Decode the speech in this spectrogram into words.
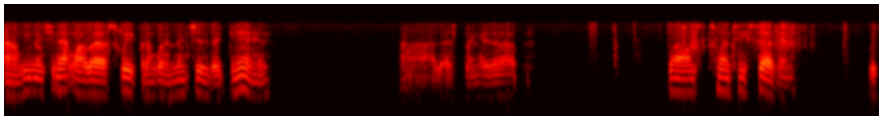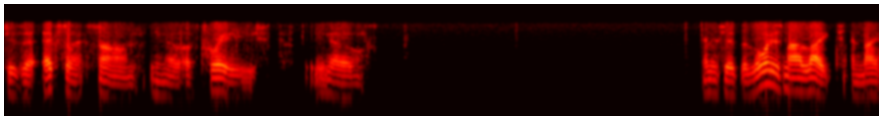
Uh, we mentioned that one last week, but I'm going to mention it again. Uh, let's bring it up. Psalms 27, which is an excellent psalm, you know, of praise, you know. And it says, The Lord is my light and my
